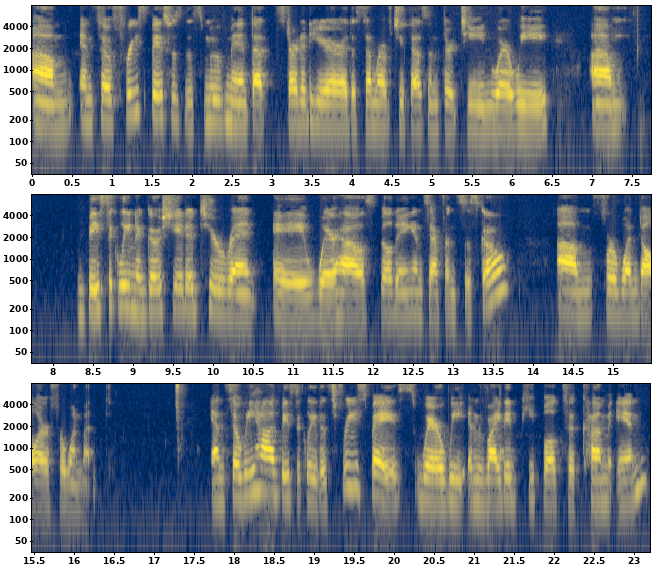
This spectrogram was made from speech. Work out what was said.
Um, and so free space was this movement that started here the summer of 2013, where we um, basically negotiated to rent a warehouse building in San Francisco um, for one dollar for one month. And so we had basically this free space where we invited people to come in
